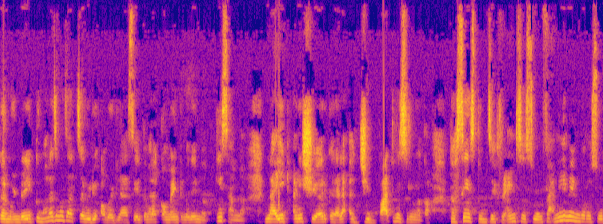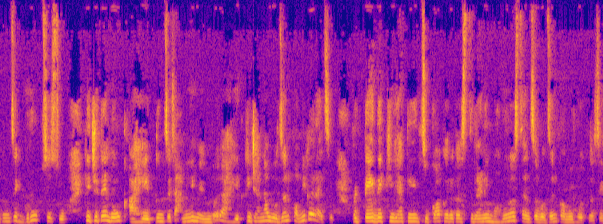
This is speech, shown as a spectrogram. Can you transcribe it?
तर मंडळी तुम्हाला जर माझा आजचा व्हिडिओ आवडला असेल तर मला कमेंटमध्ये नक्की सांगा. लाईक आणि शेअर करायला अजिबात विसरू नका. तसेच तुमचे फ्रेंड्स असो फॅमिली मेंबर असो तुमचे ग्रुप्स असो की जिथे लोक आहेत तुमचे फॅमिली मेंबर आहेत की ज्यांना वजन कमी करायचे पण ते देखील ह्या तीन चुका करत असतील आणि म्हणूनच त्यांचं वजन कमी होत नसेल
